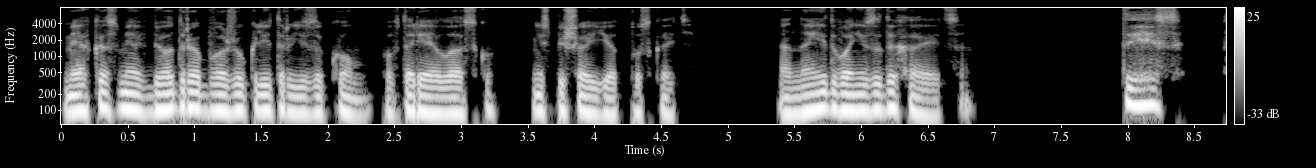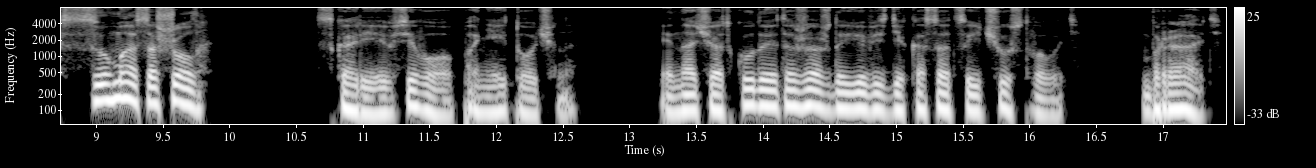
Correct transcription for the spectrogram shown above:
Мягко смяв бедра, обвожу клитор языком, повторяя ласку, не спеша ее отпускать. Она едва не задыхается. «Ты с, с ума сошел!» Скорее всего, по ней точно. Иначе откуда эта жажда ее везде касаться и чувствовать? Брать,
